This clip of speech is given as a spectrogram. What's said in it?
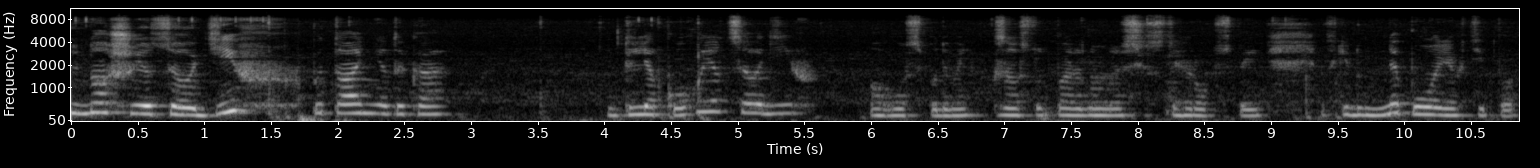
І наше я це одів? Питання таке. Для кого я це одів? О, господи, мені зараз тут передо мною шестигрок стоїть. Я такий думаю, не поняв, типу.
